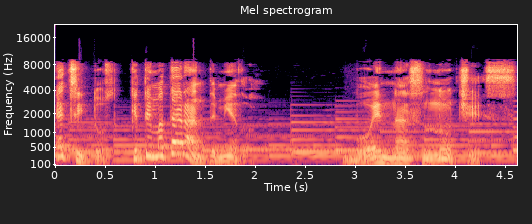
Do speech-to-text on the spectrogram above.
Éxitos que te matarán de miedo. Buenas noches.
